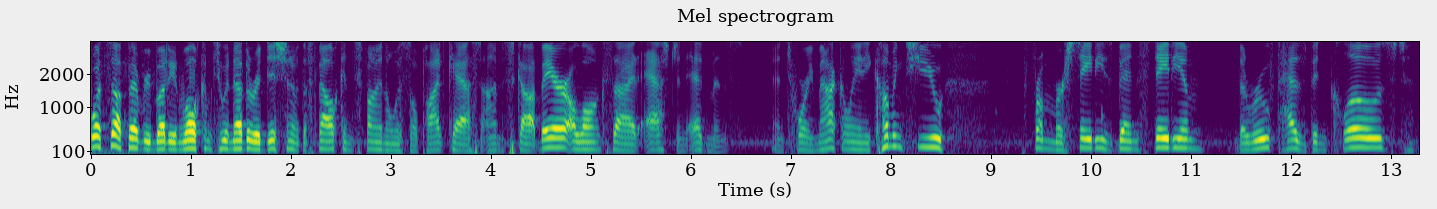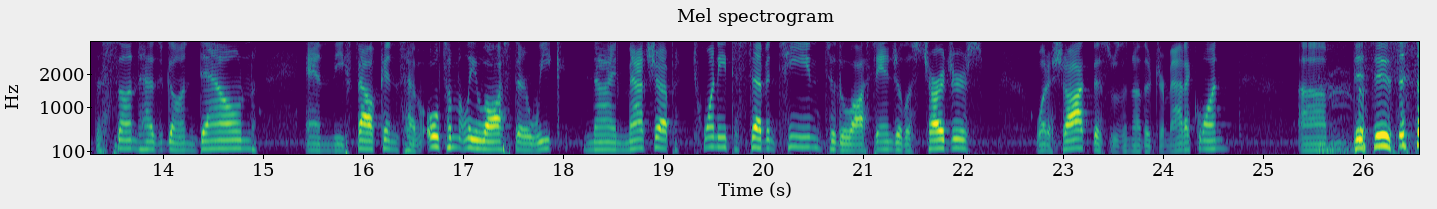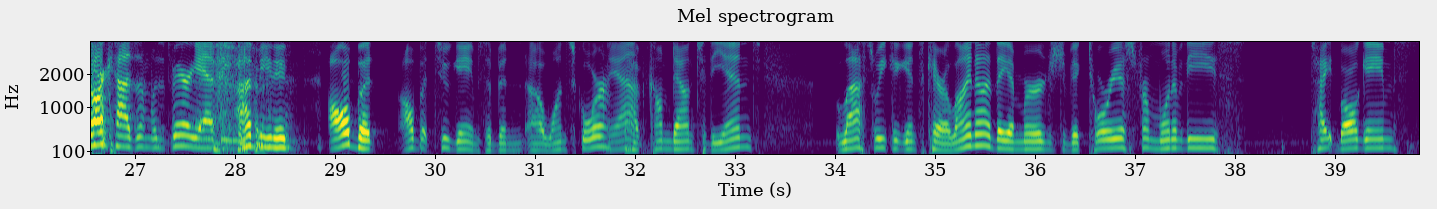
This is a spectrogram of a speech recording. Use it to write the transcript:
What's up, everybody, and welcome to another edition of the Falcons Final Whistle podcast. I'm Scott Bair alongside Ashton Edmunds and Tori McElhaney coming to you from Mercedes Benz Stadium. The roof has been closed, the sun has gone down, and the Falcons have ultimately lost their week 9 matchup 20 to 17 to the Los Angeles Chargers. What a shock. This was another dramatic one. Um, this is The sarcasm was very heavy. I mean, it, all but all but two games have been uh, one score. Yeah. Have come down to the end. Last week against Carolina, they emerged victorious from one of these tight ball games.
